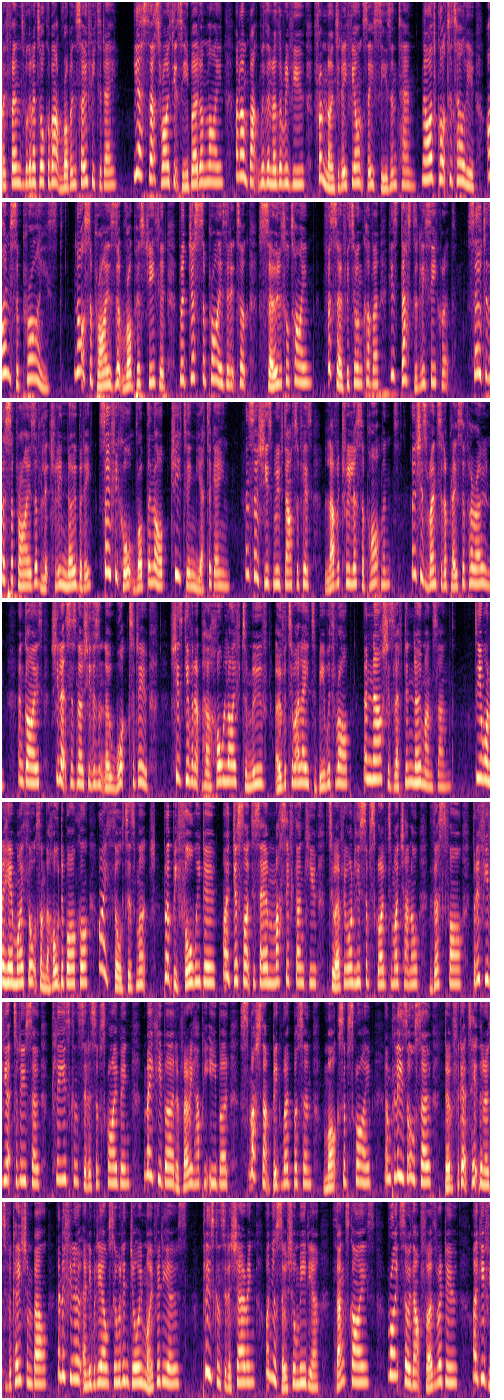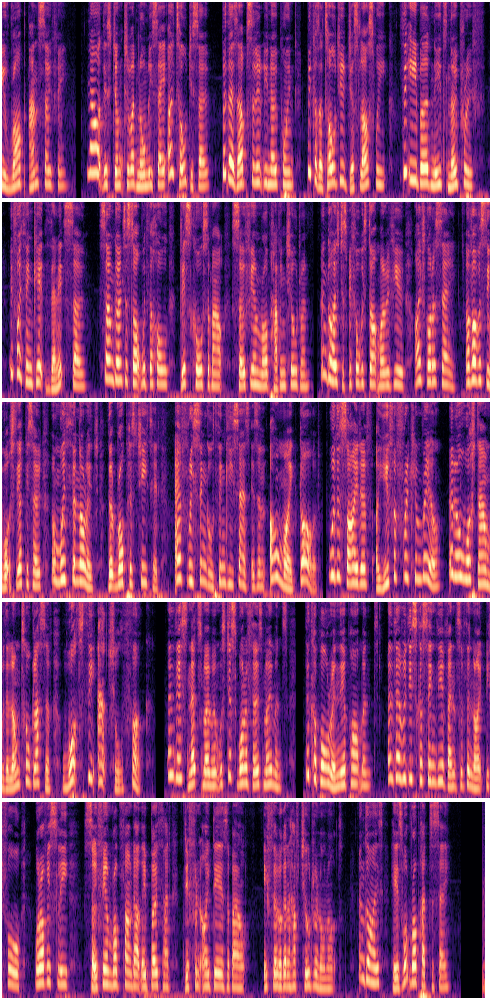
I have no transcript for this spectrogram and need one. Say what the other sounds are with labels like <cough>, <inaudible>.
My friends. We're going to talk about Rob and Sophie today. Yes, that's right, it's eBird Online, and I'm back with another review from 90 Day Fiancé Season 10. Now, I've got to tell you, I'm surprised. Not surprised that Rob has cheated, but just surprised that it took so little time for Sophie to uncover his dastardly secret. So, to the surprise of literally nobody, Sophie caught Rob the Knob cheating yet again. And so she's moved out of his lavatoryless apartment and she's rented a place of her own. And guys, she lets us know she doesn't know what to do, She's given up her whole life to move over to LA to be with Rob, and now she's left in no man's land. Do you want to hear my thoughts on the whole debacle? I thought as much. But before we do, I'd just like to say a massive thank you to everyone who's subscribed to my channel thus far. But if you've yet to do so, please consider subscribing. Make eBird a very happy eBird. Smash that big red button, mark subscribe. And please also don't forget to hit the notification bell. And if you know anybody else who would enjoy my videos please consider sharing on your social media. Thanks, guys. Right, so without further ado, I give you Rob and Sophie. Now, at this juncture, I'd normally say, I told you so, but there's absolutely no point because I told you just last week. The eBird needs no proof. If I think it, then it's so. So I'm going to start with the whole discourse about Sophie and Rob having children. And guys, just before we start my review, I've got to say, I've obviously watched the episode, and with the knowledge that Rob has cheated every single thing he says is an oh my god, with a side of are you for freaking real? And all washed down with a long tall glass of what's the actual fuck? And this next moment was just one of those moments. The couple were in the apartment and they were discussing the events of the night before, where obviously Sophie and Rob found out they both had different ideas about if they were going to have children or not. And guys, here's what Rob had to say.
